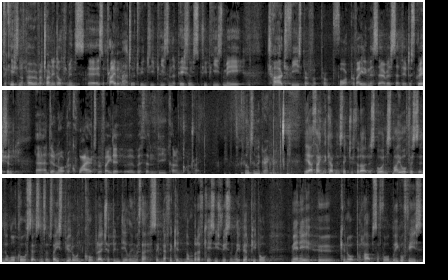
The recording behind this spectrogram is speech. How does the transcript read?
Certification of power of attorney documents uh, is a private matter between GPs and their patients. GPs may charge fees for, for providing this service at their discretion uh, and they're not required to provide it uh, within the current contract. Fulton McGregor. Yeah, I thank the Cabinet Secretary for that response. My office and the local Citizens Advice Bureau in Bridge have been dealing with a significant number of cases recently where people, many who cannot perhaps afford legal fees,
